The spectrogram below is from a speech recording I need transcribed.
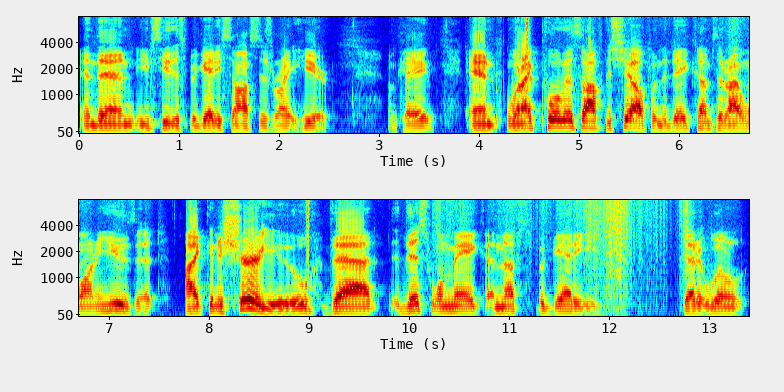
And then you see the spaghetti sauce is right here. Okay? And when I pull this off the shelf, when the day comes that I want to use it, I can assure you that this will make enough spaghetti that it will,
